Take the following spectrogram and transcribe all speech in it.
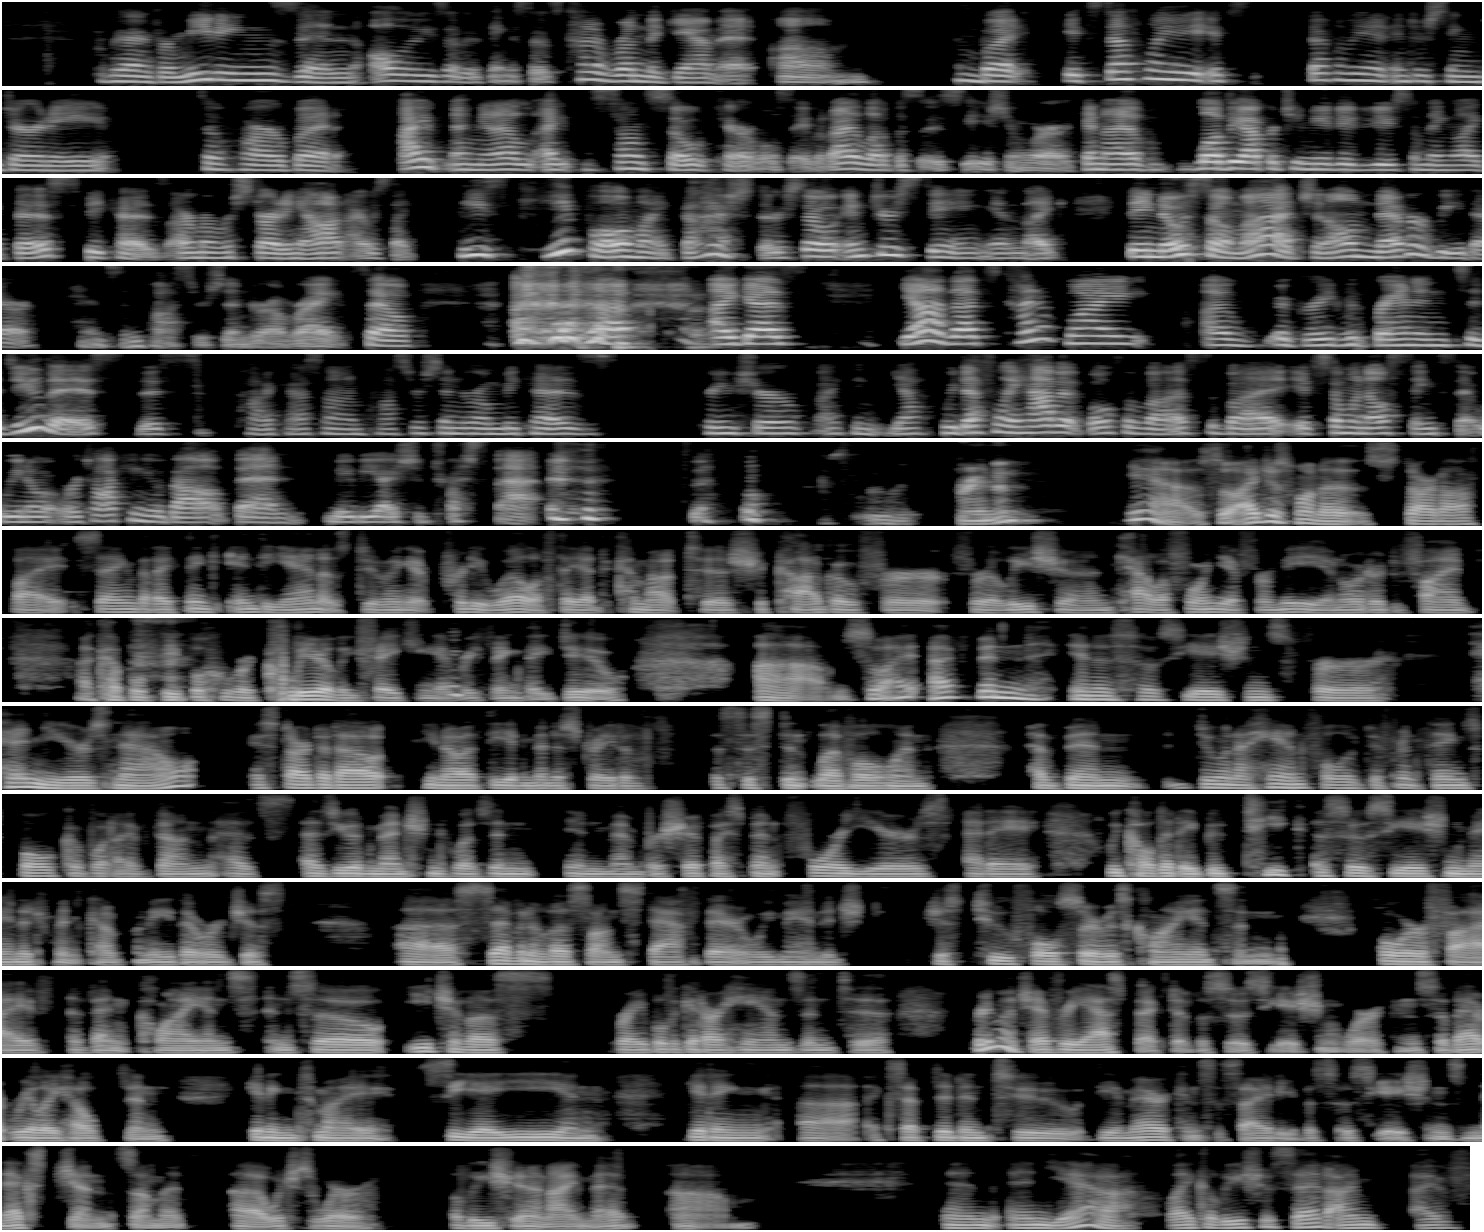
preparing for meetings and all of these other things. So it's kind of run the gamut. Um, but it's definitely, it's definitely an interesting journey so far, but I, I mean, I, I sounds so terrible to say, but I love association work and I love the opportunity to do something like this because I remember starting out, I was like, these people, oh my gosh, they're so interesting and like they know so much and I'll never be there. Hence imposter syndrome, right? So I guess, yeah, that's kind of why I agreed with Brandon to do this, this podcast on imposter syndrome, because pretty sure I think, yeah, we definitely have it, both of us. But if someone else thinks that we know what we're talking about, then maybe I should trust that. so. Absolutely. Brandon? Yeah, so I just want to start off by saying that I think Indiana's doing it pretty well if they had to come out to Chicago for for Alicia and California for me in order to find a couple people who are clearly faking everything they do. Um, so I, I've been in associations for 10 years now. I started out, you know, at the administrative assistant level and have been doing a handful of different things. Bulk of what I've done, as as you had mentioned, was in in membership. I spent four years at a we called it a boutique association management company. There were just uh, seven of us on staff there, we managed just two full service clients and four or five event clients. And so each of us were able to get our hands into pretty much every aspect of association work. And so that really helped in getting to my CAE and getting uh, accepted into the American Society of Associations Next Gen Summit, uh, which is where Alicia and I met. Um, and and yeah, like Alicia said, I'm I've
